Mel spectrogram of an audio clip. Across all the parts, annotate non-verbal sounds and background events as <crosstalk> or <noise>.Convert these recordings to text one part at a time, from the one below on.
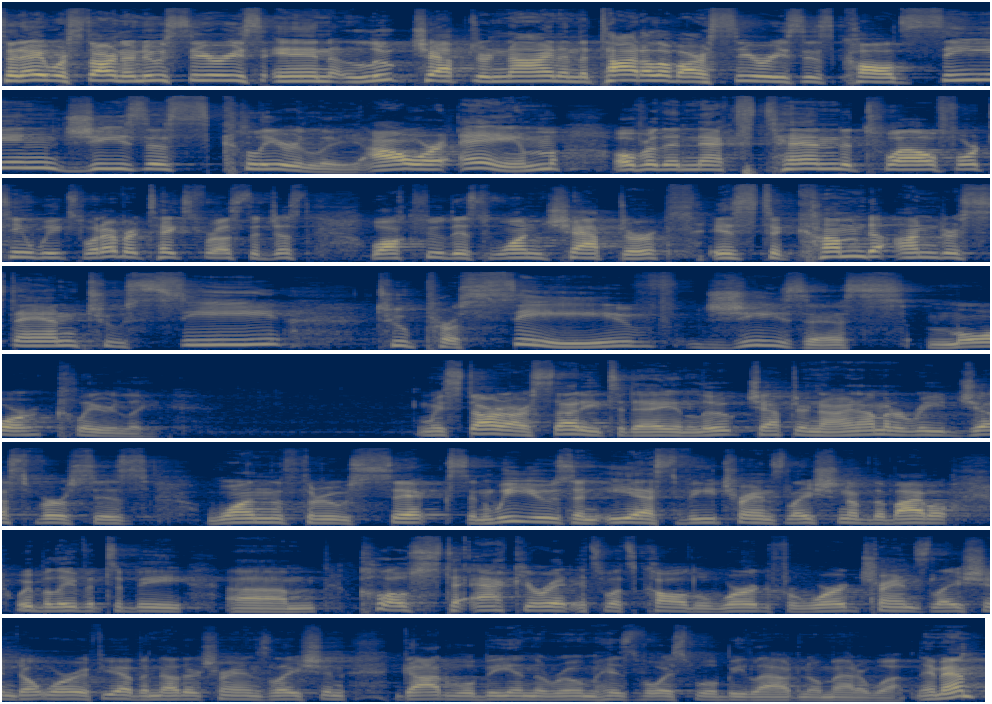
Today, we're starting a new series in Luke chapter 9, and the title of our series is called Seeing Jesus Clearly. Our aim over the next 10 to 12, 14 weeks, whatever it takes for us to just walk through this one chapter, is to come to understand, to see, to perceive Jesus more clearly. We start our study today in Luke chapter 9, I'm going to read just verses 1 through 6. And we use an ESV translation of the Bible. We believe it to be um, close to accurate. It's what's called a word for word translation. Don't worry if you have another translation, God will be in the room. His voice will be loud no matter what. Amen?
